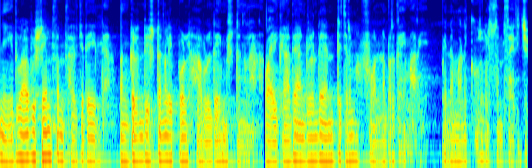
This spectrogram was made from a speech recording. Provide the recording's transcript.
നീതു ആ വിഷയം സംസാരിച്ചതേയില്ല. അങ്കിളിന്റെ ഇഷ്ടങ്ങൾ ഇപ്പോൾ അവളുടെയും ഇഷ്ടങ്ങളാണ്. വൈകാതെ അങ്കിളിന്റെ എൻ ടീച്ചറും ഫോൺ നമ്പർ കൈമാറി. പിന്നെ മണിക്കൂറുകൾ സംസാരിച്ചു.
